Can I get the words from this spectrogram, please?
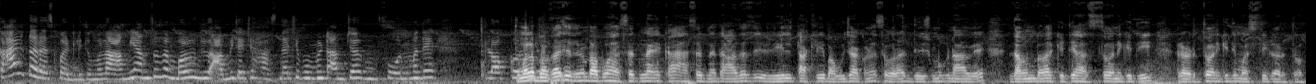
काय गरज पडली तुम्हाला? आम्ही आमचं सांभाळून घेऊ. आम्ही त्याची हसण्याची मुवमेंट आमच्या फोनमध्ये लॉक तुम्हाला बघायचं होतं ना बाबू हसत नाही का? हसत नाही. तर आजच रील टाकली बाबूच्या अकाउंट स्वराज देशमुख नाव आहे. जाऊन बघा किती हसतो आणि किती रडतो आणि किती मस्ती करतो.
